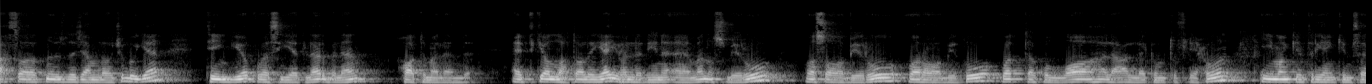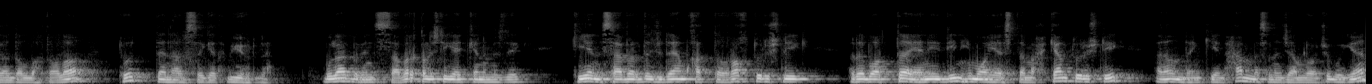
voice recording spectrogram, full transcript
bahsoratni o'zida jamlovchi bo'lgan tengi yo'q vasiyatlar bilan xotimalandi. Aytdiki alloh tuflihun. Iymon keltirgan kimsalarni alloh taolo to'rtta narsaga buyurdi. Bular birinchisi sabr qilishlik aytganimizdek keyin sabrda juda yam qattiqroq turishlik ribotda ya'ni din himoyasida mahkam turishlik ana undan keyin hammasini jamlovchi bo'lgan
